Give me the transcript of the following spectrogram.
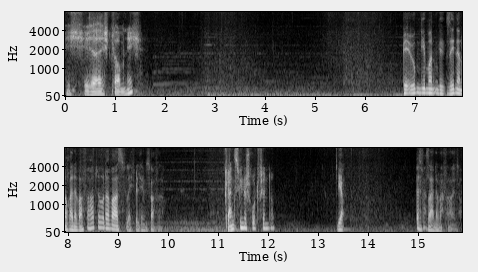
Ich, äh, ich glaube nicht. wir irgendjemanden gesehen, der noch eine Waffe hatte? Oder war es vielleicht Wilhelms Waffe? Klang's wie eine Schrotflinte? Ja. Das war seine Waffe, also.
